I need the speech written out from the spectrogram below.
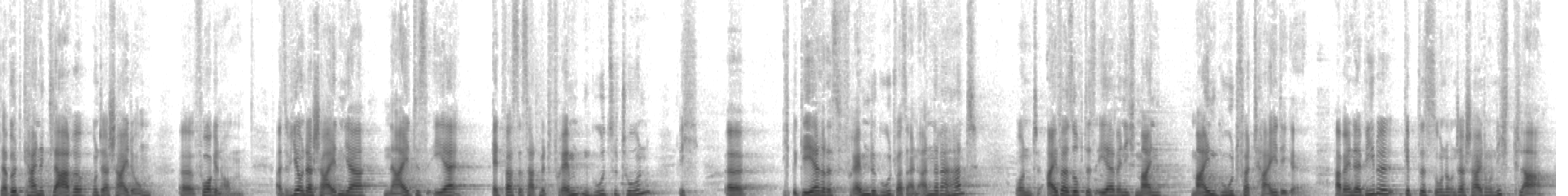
Da wird keine klare Unterscheidung äh, vorgenommen. Also wir unterscheiden ja, Neid ist eher etwas, das hat mit fremdem Gut zu tun. Ich, äh, ich begehre das fremde Gut, was ein anderer hat. Und Eifersucht ist eher, wenn ich mein, mein Gut verteidige. Aber in der Bibel gibt es so eine Unterscheidung nicht klar.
